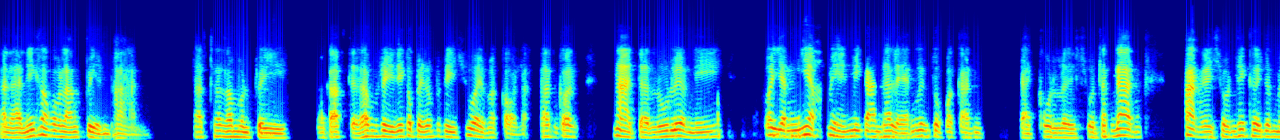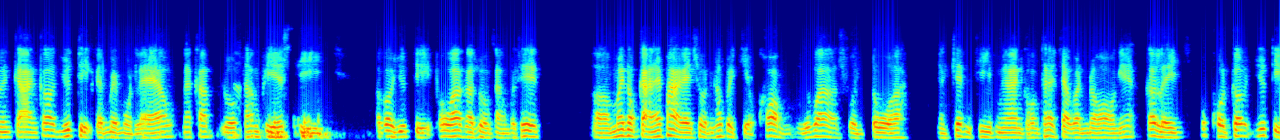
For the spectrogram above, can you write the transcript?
ขณะนี้เขากำลังเปลี่ยนผ่านรัฐมนตรีนะครับ แต่รัฐมนตรีนี่ก็เป็นรัฐมนตรีช่วยมาก่อนละท่านก็น่าจะรู้เรื่องนี้ ก็ยังเงียบไม่เห็นมีการแถลงเรื่องตัวประกันแปดคนเลย ส่วนทางด้านภาคเอกชนที่เคยดำเนินการก็ยุติกันไปหมดแล้วนะครับ รวมทั้ง PSG แล้วก็ยุติ เพราะว่ากระทรวงต่างประเทศเอ่อไม่ต้องการให้ภาคเอกชนเข้าไปเกี่ยวข้อง หรือว่าส่วนตัว อย่างเช่นทีมงานของท่านจาวันนอเงี้ยก็เลยทุกคนก็ยุติ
